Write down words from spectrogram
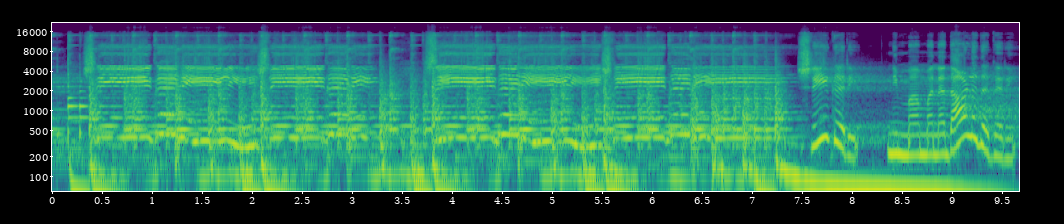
ನಿಮ್ಮ ಮನದಾಳದ ಗರಿ.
